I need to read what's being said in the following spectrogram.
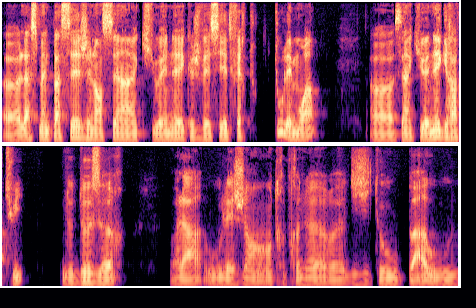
la semaine passée, j'ai lancé un Q&A que je vais essayer de faire tous les mois. Euh, c'est un Q&A gratuit de deux heures, voilà, où les gens, entrepreneurs, euh, digitaux ou pas, ou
